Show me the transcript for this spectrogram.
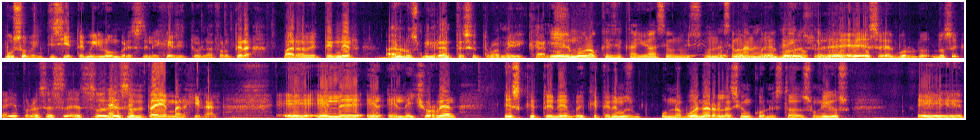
puso 27 mil hombres del ejército en la frontera para detener a los migrantes centroamericanos. Y el muro que se cayó hace unos, unas semanas. el, muro, no se cayó, pero es, un detalle marginal. Eh, el, el, hecho real es que tenemos, que tenemos una buena relación con Estados Unidos. Eh,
